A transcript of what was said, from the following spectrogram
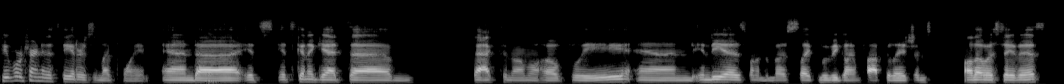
People returning to the theaters is my point, and uh, it's it's gonna get um back to normal hopefully. And India is one of the most like movie going populations. Although I say this,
